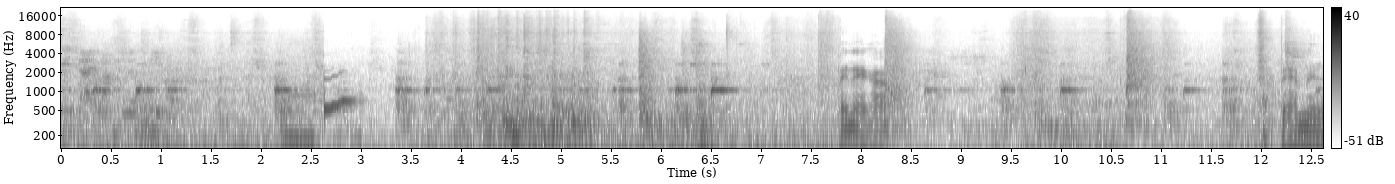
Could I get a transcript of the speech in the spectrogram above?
ดีใจหลังเดือนที่ ไปไหนครับ แป๊บหนึ่ง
